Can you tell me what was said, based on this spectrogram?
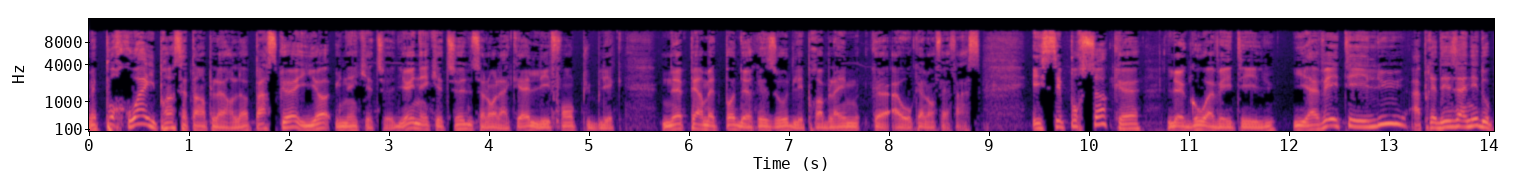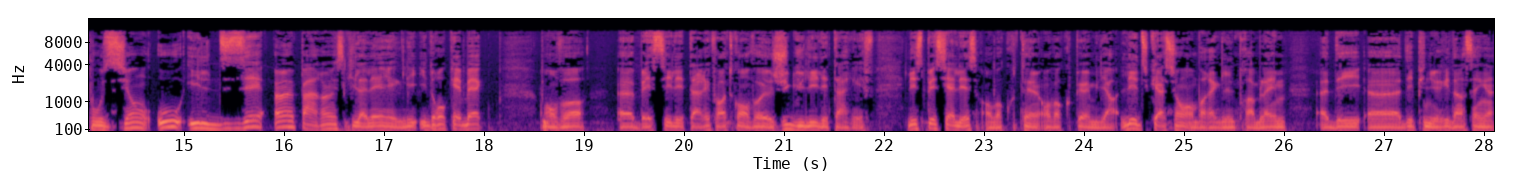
Mais pourquoi il prend cette ampleur-là? Parce qu'il y a une inquiétude. Il y a une inquiétude selon laquelle les fonds publics ne permettent pas de résoudre les problèmes auxquels on fait face. Et c'est pour ça que Legault avait été élu. Il avait été élu après des années d'opposition où il disait un par un ce qu'il allait régler. Hydro-Québec, on va euh, baisser les tarifs, en tout cas, on va juguler les tarifs. Les spécialistes, on va coûter, couper un milliard. L'éducation, on va régler le problème euh, des, euh, des pénuries d'enseignants.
